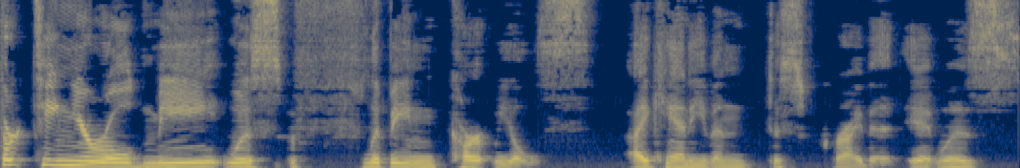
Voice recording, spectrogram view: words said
13 year old me was flipping cartwheels. I can't even describe it. It was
